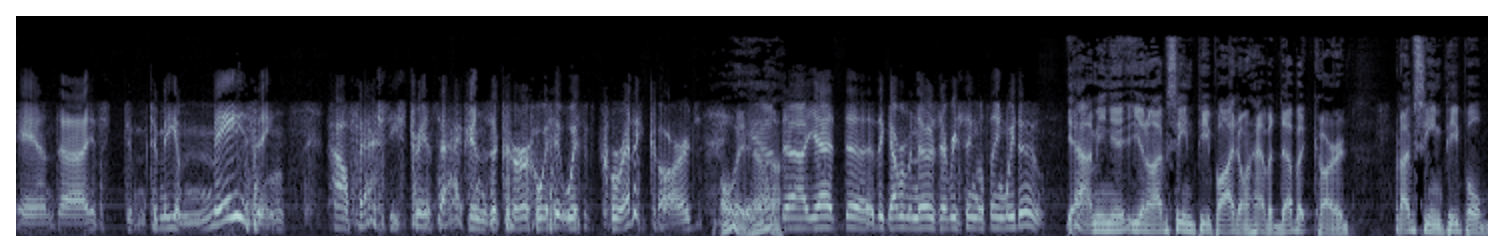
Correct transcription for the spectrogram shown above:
And uh, it's to, to me amazing how fast these transactions occur with, with credit cards. Oh, yeah. And uh, yet uh, the government knows every single thing we do. Yeah, I mean, you, you know, I've seen people. I don't have a debit card, but I've seen people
